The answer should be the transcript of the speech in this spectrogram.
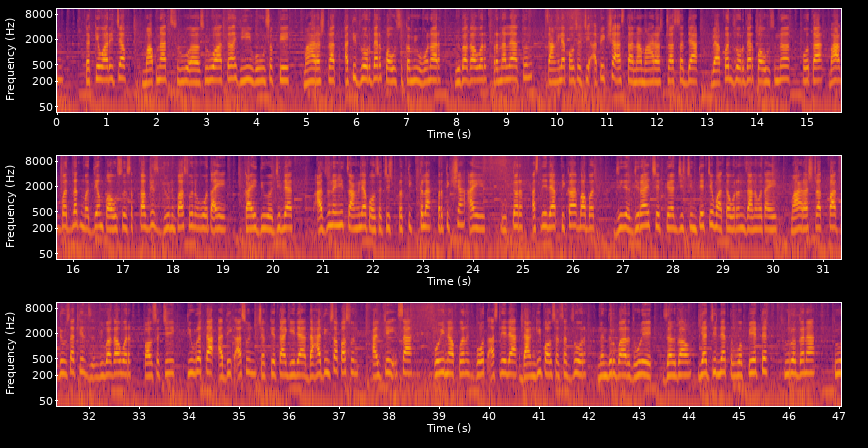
टक्केवारीच्या मापनात सुरू सुरुवात ही होऊ शकते. महाराष्ट्रात अति जोरदार पाऊस कमी होणार विभागावर प्रणाल्यातून चांगल्या पावसाची अपेक्षा असताना महाराष्ट्रात सध्या व्यापन जोरदार पाऊस न होता भाग बदलत मध्यम पाऊस सत्तावीस जून पासून होत आहे. काही दिवस जिल्ह्यात अजूनही चांगल्या पावसाची प्रतिकला प्रतीक्षा आहे. उत्तर असलेल्या पिकाबाबत जि जिरायत शेतकऱ्यांची चिंतेचे वातावरण जाणवत आहे. महाराष्ट्रात पाच दिवसातील विभागावर पावसाची तीव्रता अधिक असून शक्यता गेल्या दहा दिवसापासून हलकेसा होईना पण होत असलेल्या डांगी पावसाचा जोर नंदुरबार धुळे जळगाव या जिल्ह्यात व पेठ सुरगणा तु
